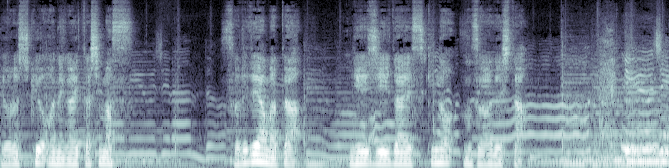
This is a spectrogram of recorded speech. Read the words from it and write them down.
よろしくお願いいたします。それではまた、ニュージー大好きの野沢でした。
